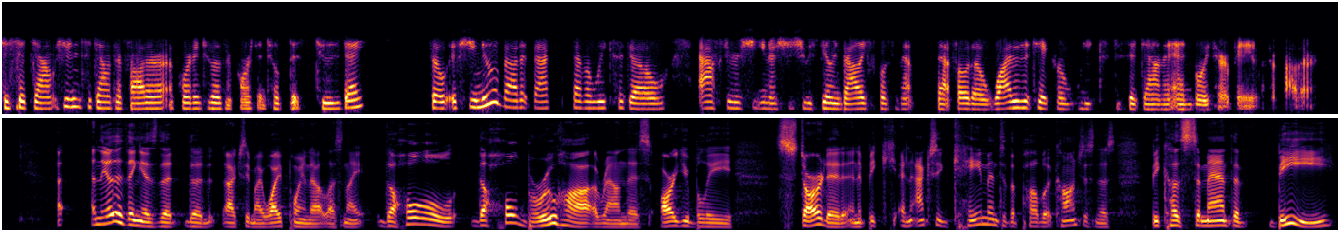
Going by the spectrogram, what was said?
to sit down. She didn't sit down with her father, according to those reports, until this Tuesday. So if she knew about it back several weeks ago, after she, you know, she, she was feeling badly for posting that that photo, why did it take her weeks to sit down and voice her opinion with her father? And the other thing is that the actually my wife pointed out last night the whole the whole brouhaha around this arguably started and it bec- and actually came into the public consciousness because Samantha Bee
